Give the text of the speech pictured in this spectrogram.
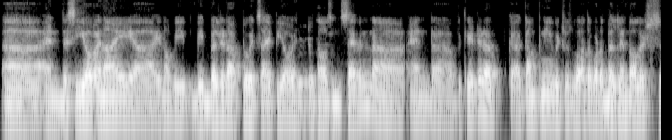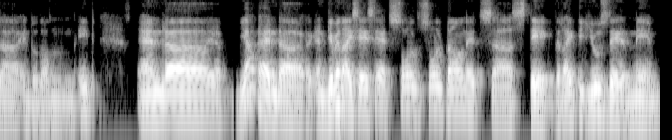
Uh, and the CEO and I, uh, you know, we we built it up to its IPO in 2007. And we created a company which was worth about a $1 billion in 2008. And uh, yeah, and uh, given ICICI had sold down its uh, stake, the right to use their name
